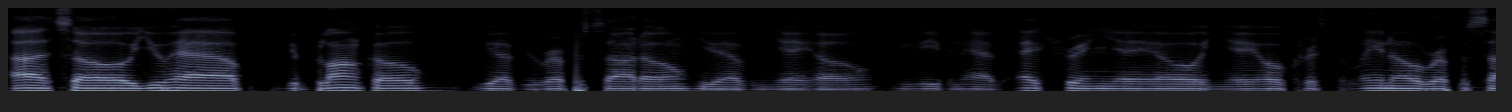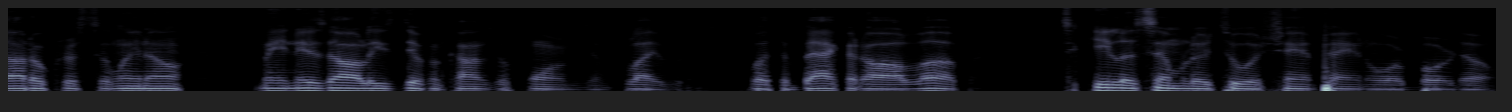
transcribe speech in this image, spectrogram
Uh, so you have your Blanco, you have your Reposado, you have Añejo, you even have Extra Añejo, Añejo Cristalino, Reposado Cristalino. I mean, there's all these different kinds of forms and flavors. But to back it all up, tequila is similar to a Champagne or a Bordeaux,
